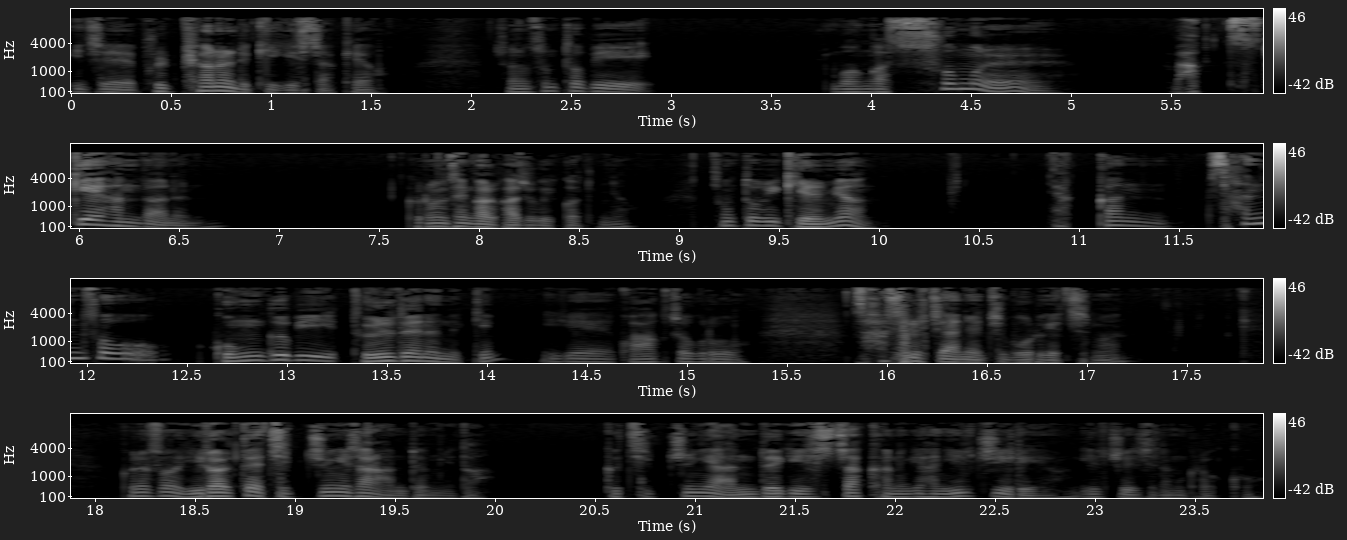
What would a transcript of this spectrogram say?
이제 불편을 느끼기 시작해요. 저는 손톱이 뭔가 숨을 막히게 한다는 그런 생각을 가지고 있거든요. 손톱이 길면 약간 산소 공급이 덜 되는 느낌? 이게 과학적으로 사실일지 아닐지 모르겠지만. 그래서 일할 때 집중이 잘 안 됩니다. 그 집중이 안 되기 시작하는 게 한 일주일이에요. 일주일 지나면 그렇고.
